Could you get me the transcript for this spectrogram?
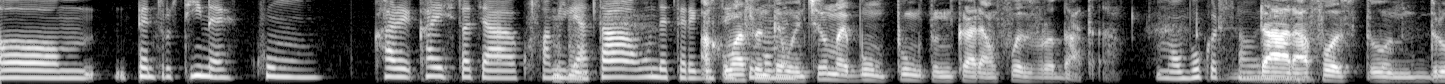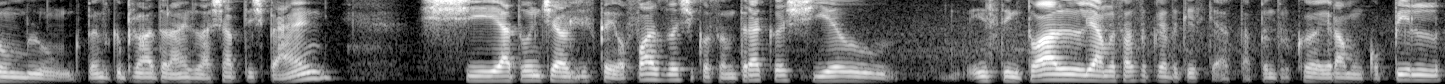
Um, pentru tine, cum, care, care e situația cu familia ta? Unde te regăsești Mhm. Acum în suntem moment? în cel mai bun punct în care am fost vreodată. Mă bucur sau... Dar a fost un drum lung, pentru că prima dată l-am zis la 17 ani și atunci au zis că e o fază și că o să-mi treacă și eu instinctual i-am lăsat să creadă chestia asta, pentru că eram un copil,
